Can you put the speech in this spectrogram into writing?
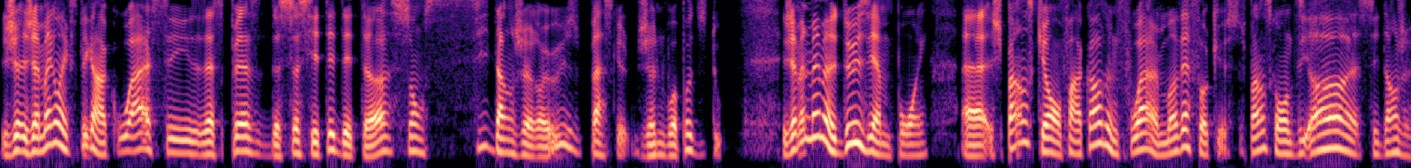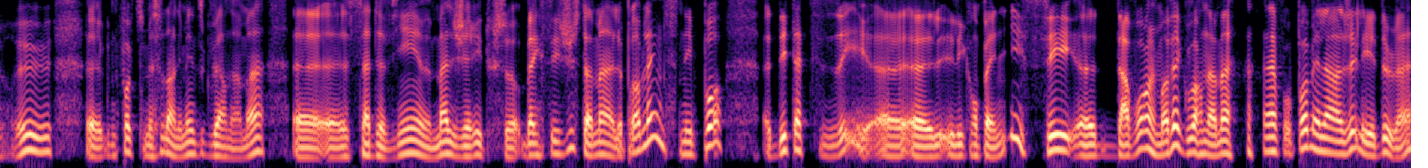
je j'aimerais qu'on explique en quoi ces espèces de sociétés d'État sont si dangereuses parce que je ne vois pas du tout. J'amène même un deuxième point. Euh, je pense qu'on fait encore une fois un mauvais focus. Je pense qu'on dit Ah, c'est dangereux. Euh, une fois que tu mets ça dans les mains du gouvernement, euh, ça devient mal géré, tout ça. Ben, c'est justement le problème, ce n'est pas d'étatiser les compagnies, c'est d'avoir un mauvais gouvernement. Il ne faut pas mélanger les deux, hein?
